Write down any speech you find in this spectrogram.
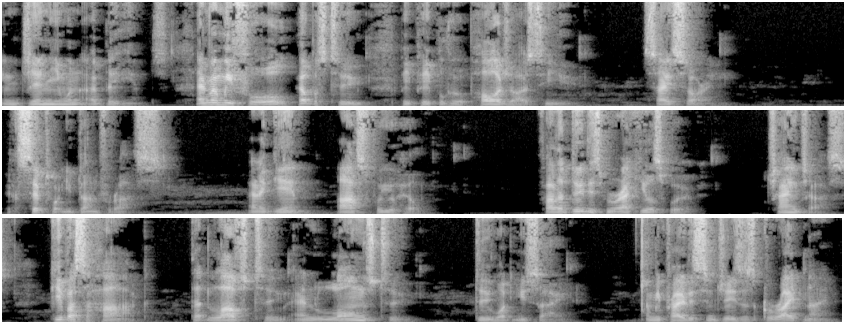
in genuine obedience. And when we fall, help us to be people who apologize to you, say sorry, accept what you've done for us, and again, ask for your help. Father, do this miraculous work. Change us. Give us a heart that loves to and longs to do what you say. And we pray this in Jesus' great name.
